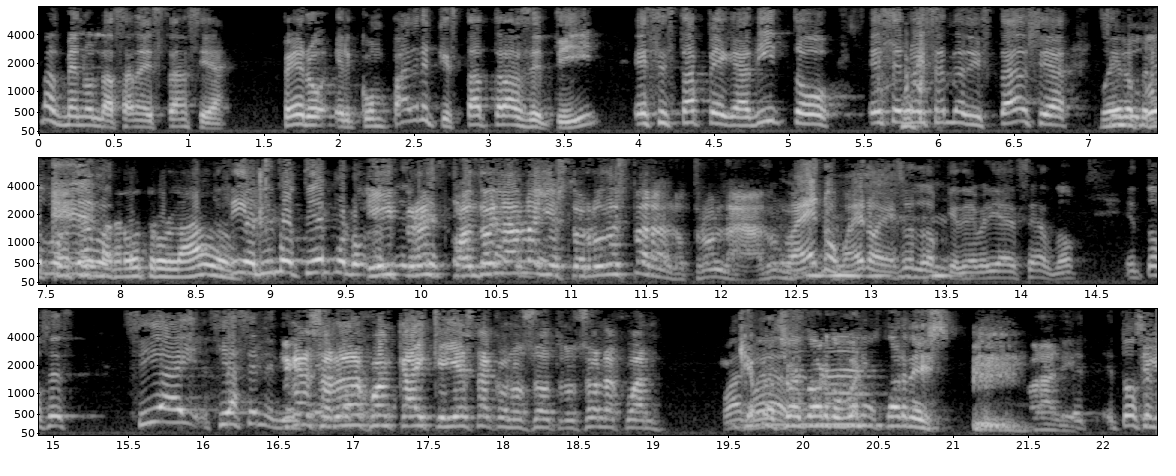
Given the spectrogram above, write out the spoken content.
más o menos la sana distancia. Pero el compadre que está atrás de ti, ese está pegadito, ese no es sana distancia. Bueno, pero es para otro lado. Sí, al mismo tiempo. sí, pero cuando él habla y estornuda es para el otro lado. Bueno, bueno, eso es lo que debería de ser, ¿no? Entonces, sí hay, sí hacen... Llega a saludar a Juan Kai, que ya está con nosotros. Hola, Juan. ¿Qué pasó, Eduardo? Buenas tardes. Eh, entonces,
